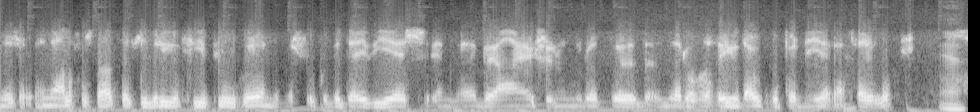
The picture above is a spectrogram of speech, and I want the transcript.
dus in elke stad heb je drie of vier ploegen. En dat zoeken bij DWS en bij Ajax en noem maar op. daar ging het ook op en neer en veel los. Ja.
